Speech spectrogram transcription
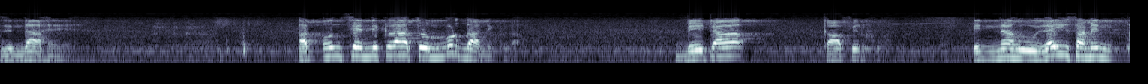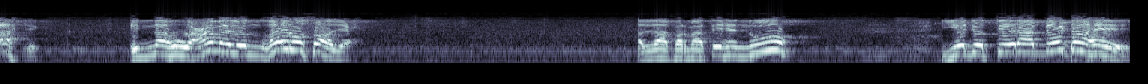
زندہ ہیں۔ اب ان سے نکلا تو مردہ نکلا۔ بیٹا کافر ہو انہو لیس من اہلک۔ انہو عمل غیر صالح۔ اللہ فرماتے ہیں نو یہ جو تیرا بیٹا ہے،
